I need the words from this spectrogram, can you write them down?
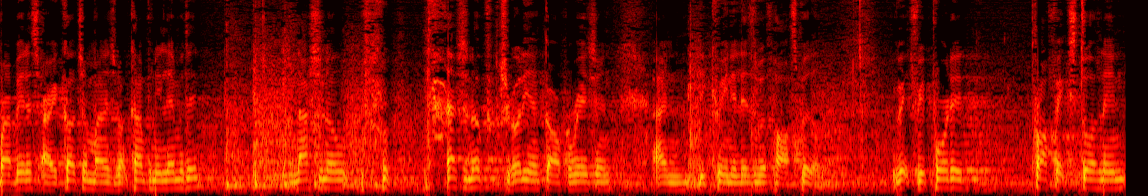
Barbados Agricultural Management Company Limited, National, National Petroleum Corporation, and the Queen Elizabeth Hospital, which reported profits totaling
